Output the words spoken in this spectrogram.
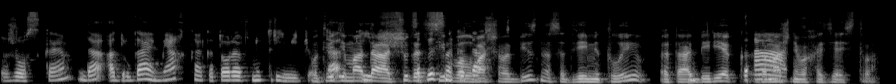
жесткая, да, а другая мягкая, которая внутри метет. Вот, да? видимо, и, да, отсюда символ когда... вашего бизнеса, две метлы, это оберег да. домашнего хозяйства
